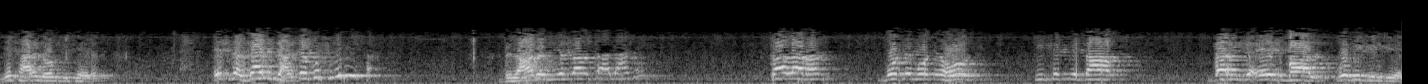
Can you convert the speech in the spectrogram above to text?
یہ سارے لوگ بھی تھے۔ نا ایک ظاہری ڈھانچہ کچھ بھی نہیں تھا۔ بلال رضی اللہ تعالیٰ نے کالا رنگ، موٹے موٹے ہو کیچڑ کے داغ داری کا ایک بال، وہ بھی گر گیا۔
